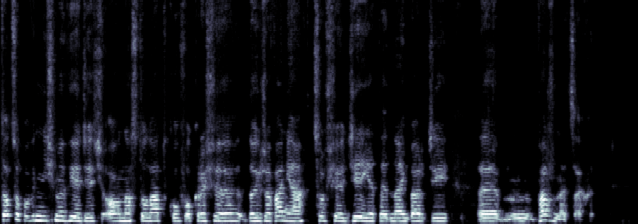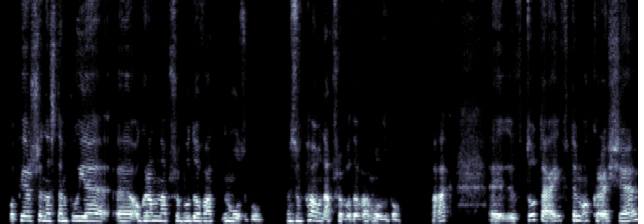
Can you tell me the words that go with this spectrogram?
to, co powinniśmy wiedzieć o nastolatku w okresie dojrzewania, co się dzieje, te najbardziej e, ważne cechy. Po pierwsze, następuje e, ogromna przebudowa mózgu, zupełna przebudowa mózgu. Tak? E, tutaj, w tym okresie,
